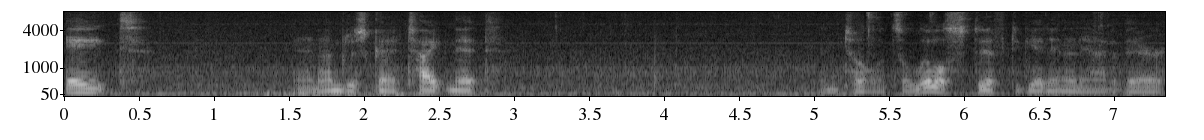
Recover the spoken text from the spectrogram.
eight, and I'm just going to tighten it until it's a little stiff to get in and out of there.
